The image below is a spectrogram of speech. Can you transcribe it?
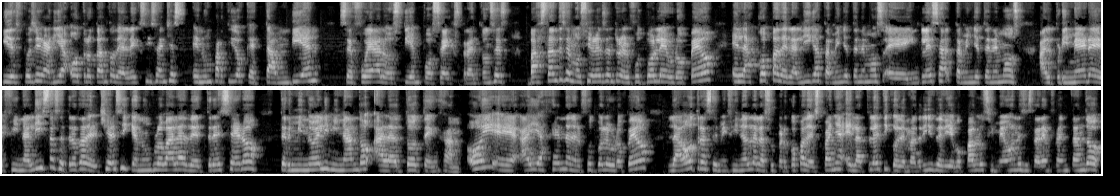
y después llegaría otro tanto de Alexis Sánchez en un partido que también se fue a los tiempos extra. Entonces, bastantes emociones dentro del fútbol europeo. En la Copa de la Liga también ya tenemos eh, inglesa, también ya tenemos al primer eh, finalista. Se trata del Chelsea, que en un global de 3-0 terminó eliminando a la Tottenham. Hoy eh, hay agenda en el fútbol europeo. La otra semifinal de la Supercopa de España, el Atlético de Madrid de Diego Pablo Simeone se estará enfrentando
